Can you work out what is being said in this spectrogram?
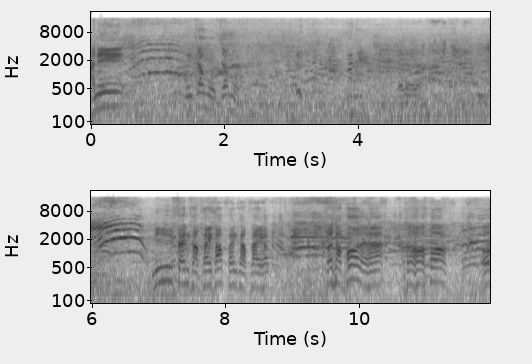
อันนี้นี่เจ้าหมุดเจ้าหมุดเดี๋ยวเดี๋ยวเดี๋ยวนี่แฟนคลับใครครับ แฟนคลับใครครับ แฟนคลับพ่อเหรอฮะ อ๋ออ๋อ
